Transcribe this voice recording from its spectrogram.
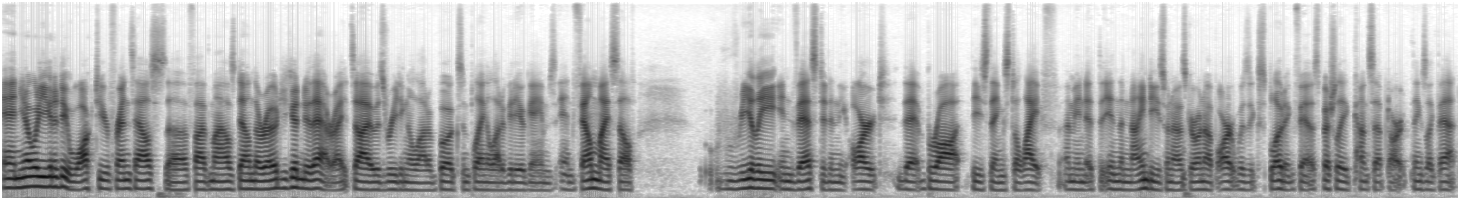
And you know what are you going to do? Walk to your friend's house uh, five miles down the road? You couldn't do that, right? So I was reading a lot of books and playing a lot of video games, and found myself really invested in the art that brought these things to life. I mean, the, in the 90s when I was growing up, art was exploding, especially concept art, things like that.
